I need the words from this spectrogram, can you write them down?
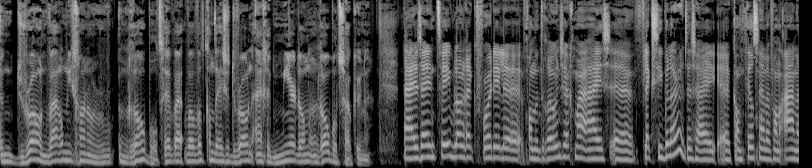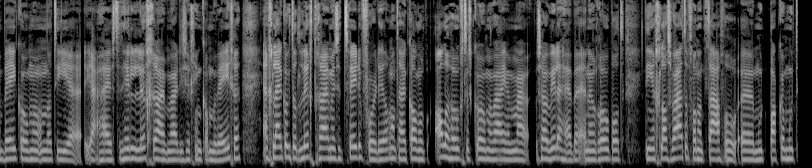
een drone? Waarom niet gewoon een, robot? Hè? Wat kan deze drone eigenlijk meer dan een robot zou kunnen? Nou, er zijn twee belangrijke voordelen van de drone, zeg maar. Hij is uh, flexibeler, dus hij uh, kan veel sneller van A naar B komen, omdat hij, uh, ja, hij heeft het hele luchtruim waar hij zich in kan bewegen. En gelijk ook dat luchtruim is het tweede voordeel, want hij kan op alle hoogtes komen waar je hem maar zou willen hebben. En een robot die een glas water van een tafel moet pakken, moet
